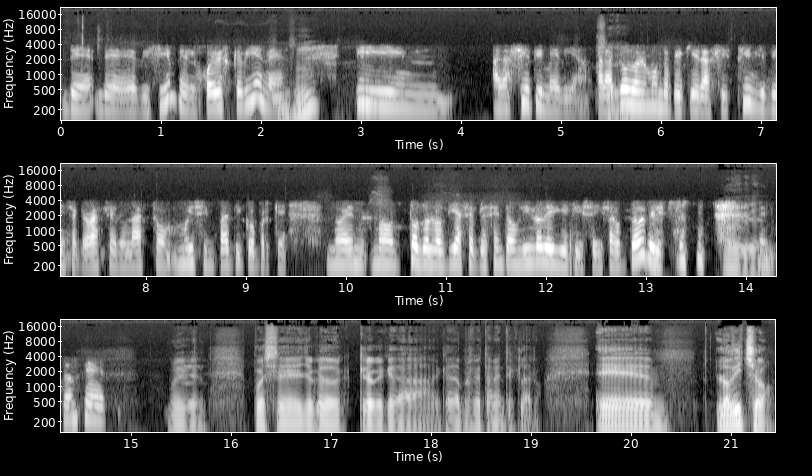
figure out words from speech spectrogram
de, diciembre, el jueves que viene. Y a las siete y media, para todo el mundo que quiera asistir. Yo pienso que va a ser un acto muy simpático porque no, no todos los días se presenta un libro de 16 autores. Muy bien. Entonces. Muy bien. Pues eh, yo creo, creo que queda, queda perfectamente claro. Eh, lo dicho,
